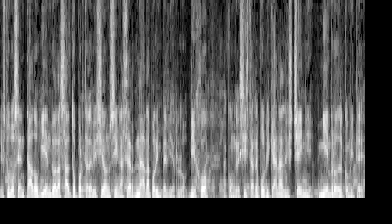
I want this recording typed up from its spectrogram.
estuvo sentado viendo el asalto por televisión sin hacer nada por impedirlo, dijo la congresista republicana Liz Cheney, miembro del comité.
